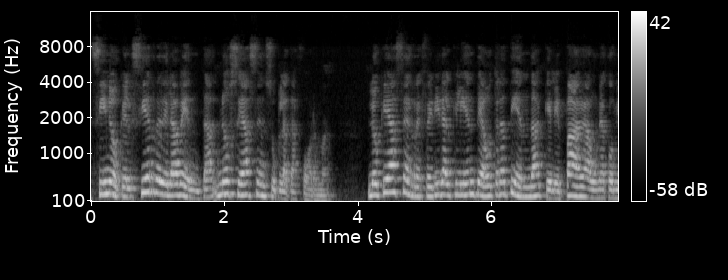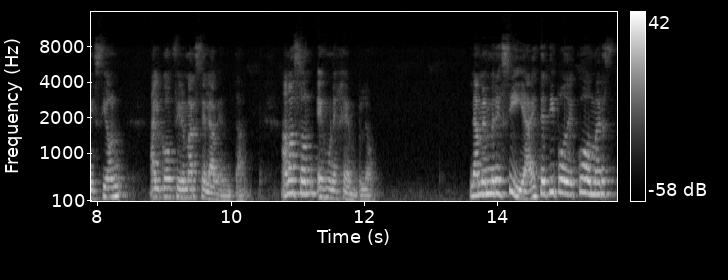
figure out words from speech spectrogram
sino que el cierre de la venta no se hace en su plataforma. Lo que hace es referir al cliente a otra tienda que le paga una comisión al confirmarse la venta. Amazon es un ejemplo. La membresía, este tipo de e-commerce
